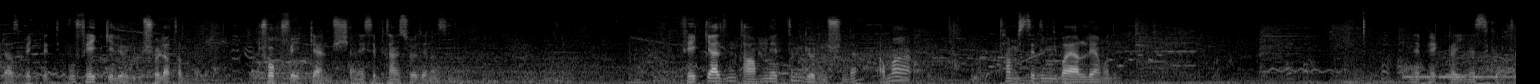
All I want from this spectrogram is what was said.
Biraz beklettik. Bu fake geliyor gibi. Şöyle atalım. Çok fake gelmiş ya. Neyse bir tane söyledi en azından. Fake geldiğini tahmin ettim görünüşünden. Ama tam istediğim gibi ayarlayamadım. Yine Pekka yine sıkıntı.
